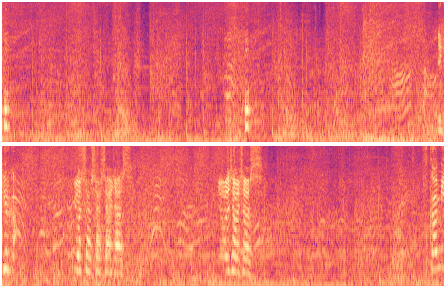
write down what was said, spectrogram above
ほっ。ほっ。できるか。よしよしよしよし。よしよしよし。つかみ。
